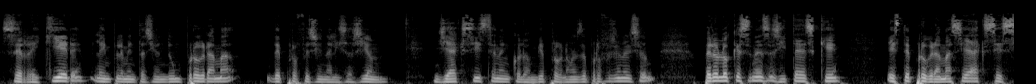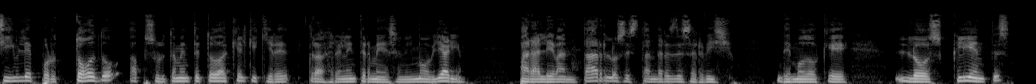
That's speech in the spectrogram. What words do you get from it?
se requiere la implementación de un programa de profesionalización. Ya existen en Colombia programas de profesionalización, pero lo que se necesita es que este programa sea accesible por todo, absolutamente todo aquel que quiere trabajar en la intermediación inmobiliaria, para levantar los estándares de servicio, de modo que los clientes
